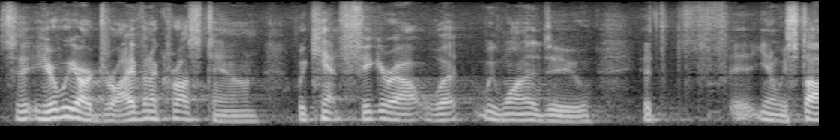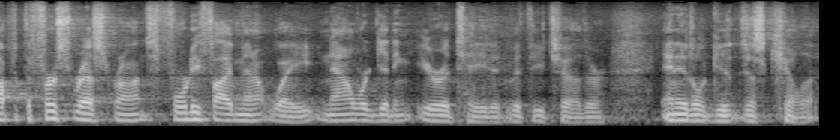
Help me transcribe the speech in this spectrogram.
So here we are driving across town. We can't figure out what we want to do. It, you know, we stop at the first restaurant. It's 45 minute wait. Now we're getting irritated with each other, and it'll get, just kill it.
